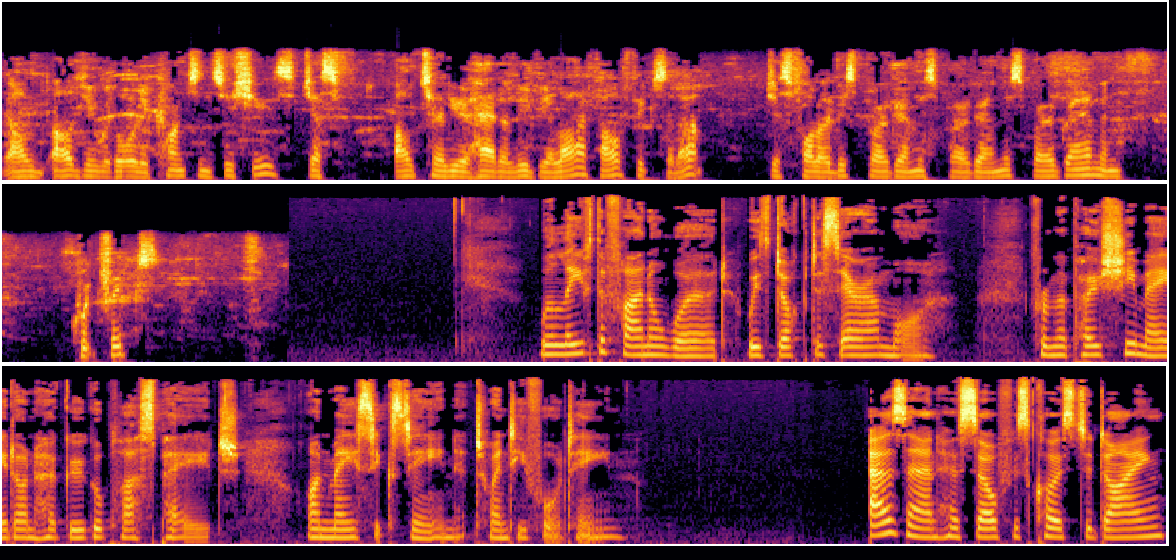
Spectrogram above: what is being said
I'll, I'll deal with all your conscience issues. Just, I'll tell you how to live your life. I'll fix it up. Just follow this program, this program, this program, and quick fix. We'll leave the final word with Dr. Sarah Moore from a post she made on her Google Plus page on May 16, 2014. As Anne herself is close to dying,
